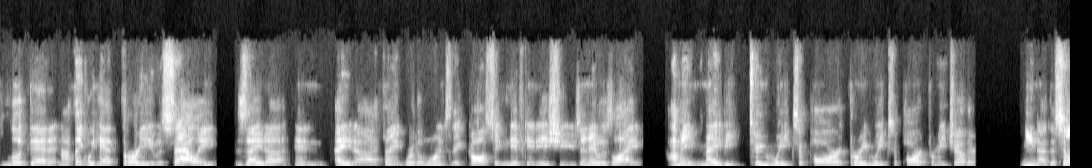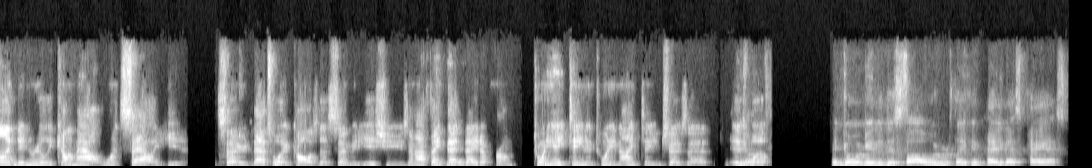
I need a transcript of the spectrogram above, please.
looked at it and I think we had three. It was Sally, Zeta, and Eta, I think, were the ones that caused significant issues. And it was like I mean, maybe two weeks apart, three weeks apart from each other. You know, the sun didn't really come out once Sally hit. So that's what caused us so many issues. And I think that yeah. data from 2018 and 2019 shows that as yeah. well. And going into this fall, we were thinking, hey, that's past.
